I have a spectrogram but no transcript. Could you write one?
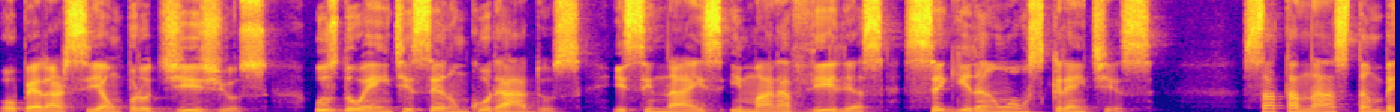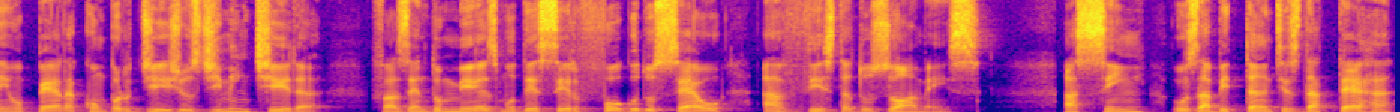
Operar-se-ão prodígios, os doentes serão curados, e sinais e maravilhas seguirão aos crentes. Satanás também opera com prodígios de mentira, fazendo mesmo descer fogo do céu à vista dos homens. Assim, os habitantes da terra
